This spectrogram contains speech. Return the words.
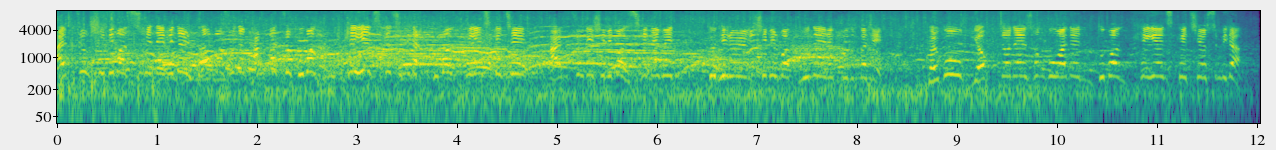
안쪽 12번 세네윈을 넘어서는 바깥쪽 9번 KN 스케치입니다. 9번 KN 스케치 안쪽에 12번 세네윈 그 뒤를 11번 은혜 레코드까지 결국 역전에 성공하는 9번 KN 스케치였습니다.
